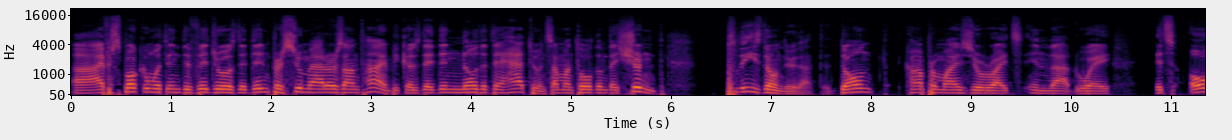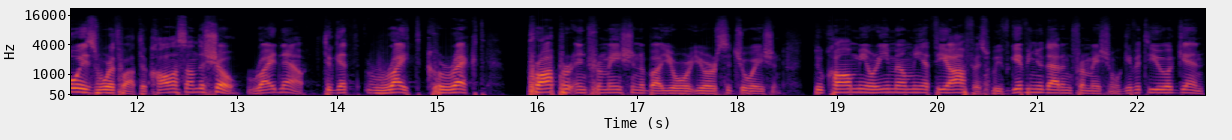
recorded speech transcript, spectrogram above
Uh, I've spoken with individuals that didn't pursue matters on time because they didn't know that they had to, and someone told them they shouldn't. Please don't do that. Don't compromise your rights in that way it's always worthwhile to call us on the show right now to get right, correct, proper information about your your situation. To call me or email me at the office. We've given you that information. We'll give it to you again.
